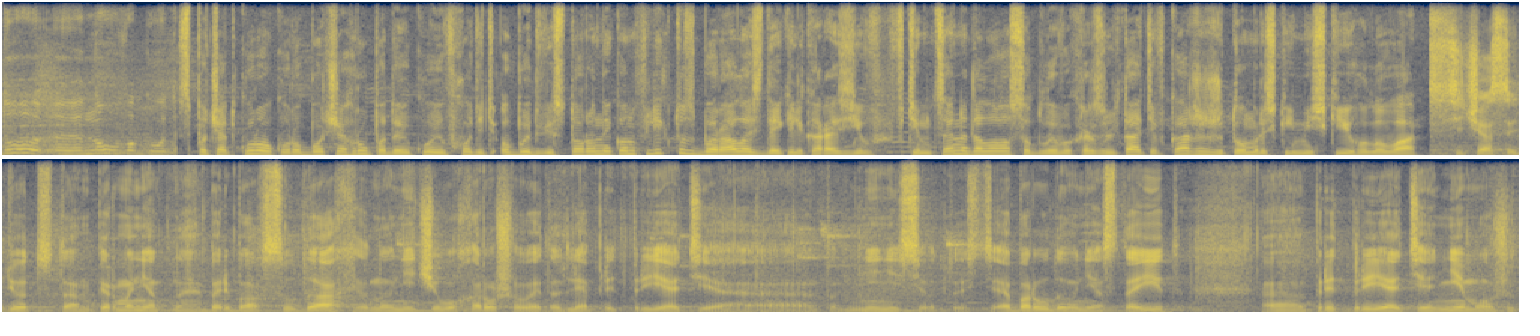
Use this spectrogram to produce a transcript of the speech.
до э, Нового года. З початку року робоча група, до якої входять обидві сторони конфлікту, збиралась декілька разів. Втім, це не дало особливих результатів, каже Житомирський міський голова. Сейчас идет там перманентная борьба в судах, но ничего хорошего это для предприятия э, там, не несет. То есть оборудование стоит, э, Предприятие не может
